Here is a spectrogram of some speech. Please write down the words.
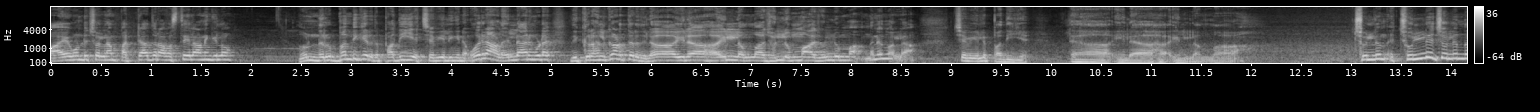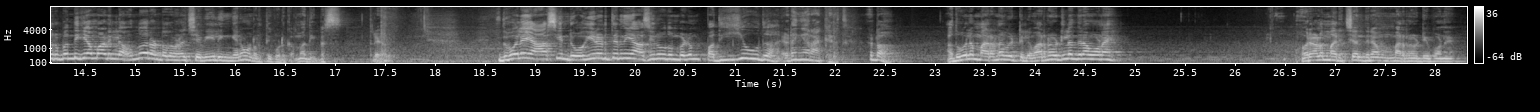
വായ കൊണ്ട് ചൊല്ലാൻ പറ്റാത്തൊരവസ്ഥയിലാണെങ്കിലോ? അതുകൊണ്ട് നിർബന്ധിക്കരുത്. പതിയെ ചെവിയിൽ ഇങ്ങനെ ഒരാൾ എല്ലാവരും കൂടെ ദിക്രഹൽ കടത്തരുത്. ലാ ഇലാഹ ഇല്ലല്ലാ ചൊല്ലുമ്മ ചൊല്ലുമ്മ. അങ്ങനെയൊന്നുമല്ല. ചെവിയിൽ പതിയെ ലാ ഇലാഹ ഇല്ലല്ലാ. ചൊല്ലു ചൊല്ല് ചൊല്ല് നിർബന്ധിക്കാൻ പാടില്ല. ഒന്നോ രണ്ടോ തവണ ചെവിയിൽ ഇങ്ങനെ ഉണർത്തി കൊടുക്കാം. മതി ബസ്. ഇത്രയേ ഉള്ളൂ. ഇതുപോലെ യാസീൻ രോഗിയുടെ അടുത്തിരുന്ന് യാസീൻ ഊതുമ്പോഴും പതിയെ ഊതുക. ഇടങ്ങേറാക്കരുത്. കേട്ടോ? അതുപോലെ മരണ വീട്ടിൽ മരണ വീട്ടിൽ എന്തിനാ പോണേ? ഒരാൾ മരിച്ച എന്തിനാ മരണ വീട്ടിൽ പോണേ?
